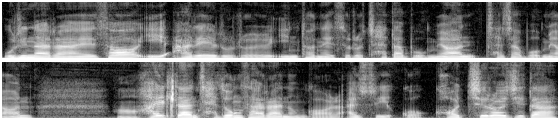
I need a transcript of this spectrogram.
우리나라에서 이 아레루를 인터넷으로 찾아보면 찾아보면 어, 일단 자동사라는 걸 알 수 있고 거칠어지다,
